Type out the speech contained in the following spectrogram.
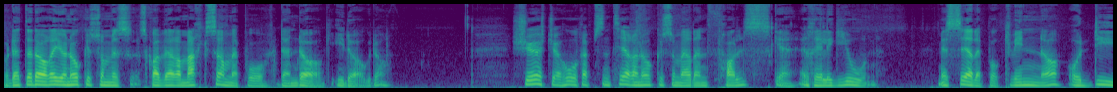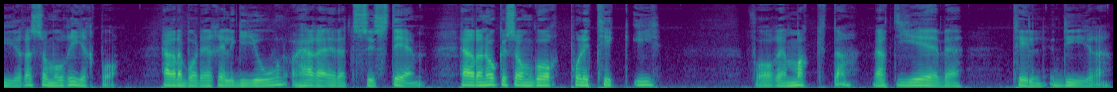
Og dette der er jo noe som vi skal være merksomme på den dag i dag, da. Ho representerer noe som er den falske religion. Vi ser det på kvinner og dyret som hun rir på. Her er det både religion, og her er det et system. Her er det noe som går politikk i for makta blir gjeve til dyret.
